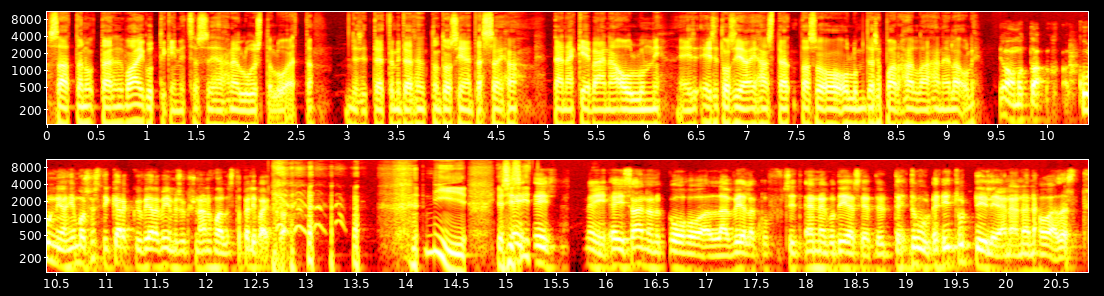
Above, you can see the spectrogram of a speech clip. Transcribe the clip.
saattanut, tai vaikuttikin itse asiassa hänen luisteluun, että ja sitten, että mitä se nyt on tosiaan tässä ihan tänä keväänä ollut, niin ei, ei se tosiaan ihan sitä tasoa ole ollut, mitä se parhaillaan hänellä oli. Joo, mutta kunnianhimoisesti kärkkyy vielä viime syksynä NHLista pelipaikkaa. niin. Ja siis ei, it... ei, ei, ei sainannut KHL vielä, kun sit ennen kuin tiesi, että nyt ei tule ei tuu enää NHLista.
